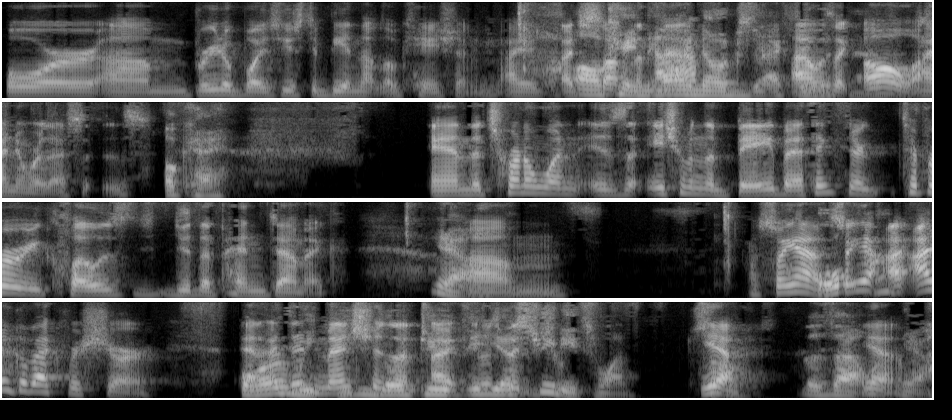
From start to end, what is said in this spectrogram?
or um, burrito boys used to be in that location i, I okay. Now I know exactly. i was like oh is. i know where this is Okay. And the toronto one is the h1 in the bay but i think they're temporarily closed due to the pandemic Yeah. um, so yeah so yeah I, i'd go back for sure and or i we did can mention go that to I, it the was uh, bit street dr- eats one. Yeah. There's that Yeah. one. Yeah.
